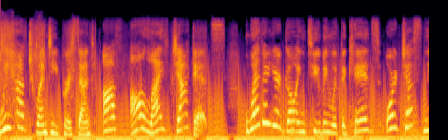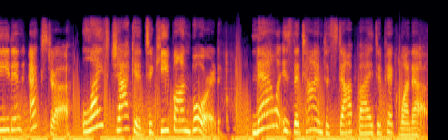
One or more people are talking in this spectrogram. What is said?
We have 20% off all life jackets. Whether you're going tubing with the kids or just need an extra life jacket to keep on board, now is the time to stop by to pick one up.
